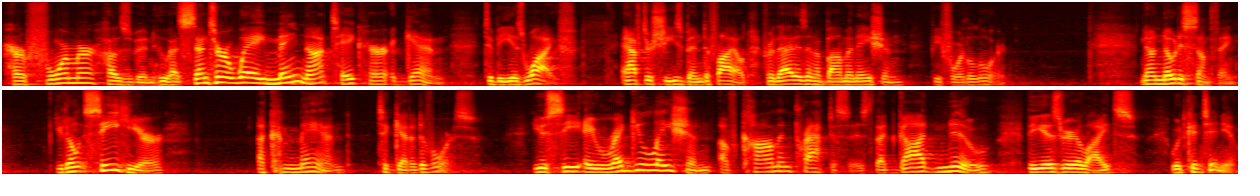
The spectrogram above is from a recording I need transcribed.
her former husband, who has sent her away, may not take her again to be his wife after she's been defiled, for that is an abomination before the Lord. Now, notice something. You don't see here a command to get a divorce. You see a regulation of common practices that God knew the Israelites would continue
